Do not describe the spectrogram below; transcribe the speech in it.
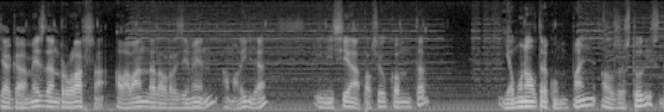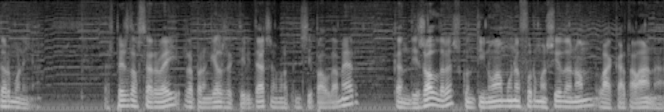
ja que a més d'enrolar-se a la banda del regiment, a Melilla, inicià pel seu compte i amb un altre company els estudis d'harmonia. Després del servei reprengué les activitats amb la principal de Mer, que en dissoldre's continuà amb una formació de nom La Catalana,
